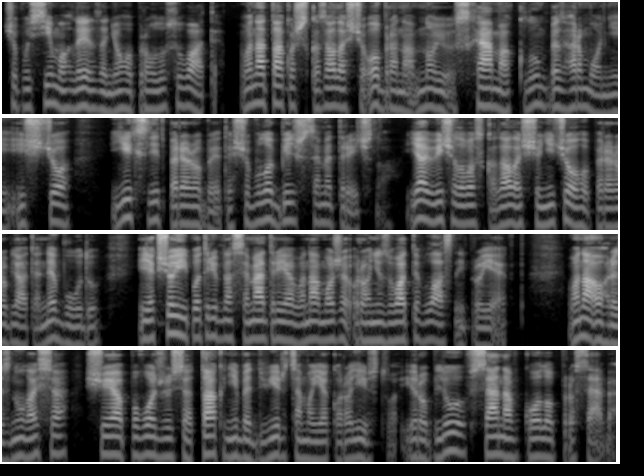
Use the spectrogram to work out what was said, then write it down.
щоб усі могли за нього проголосувати. Вона також сказала, що обрана мною схема клумб без гармонії і що їх слід переробити, щоб було більш симетрично. Я ввічливо сказала, що нічого переробляти не буду, і якщо їй потрібна симетрія, вона може організувати власний проєкт. Вона огризнулася, що я поводжуся так, ніби двір це моє королівство, і роблю все навколо про себе.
